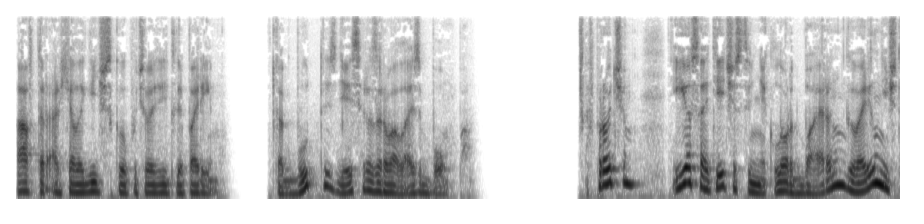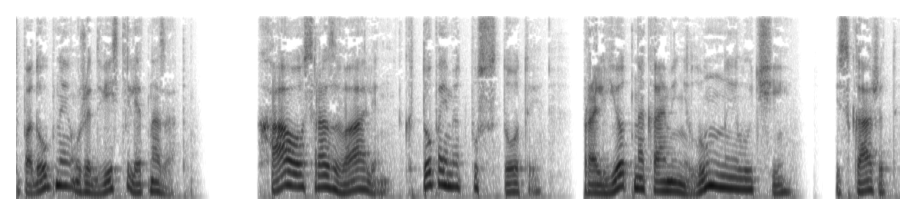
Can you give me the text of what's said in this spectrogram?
автор археологического путеводителя по Риму. Как будто здесь разорвалась бомба. Впрочем, ее соотечественник лорд Байрон говорил нечто подобное уже 200 лет назад. «Хаос развалин, кто поймет пустоты, прольет на камень лунные лучи и скажет,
